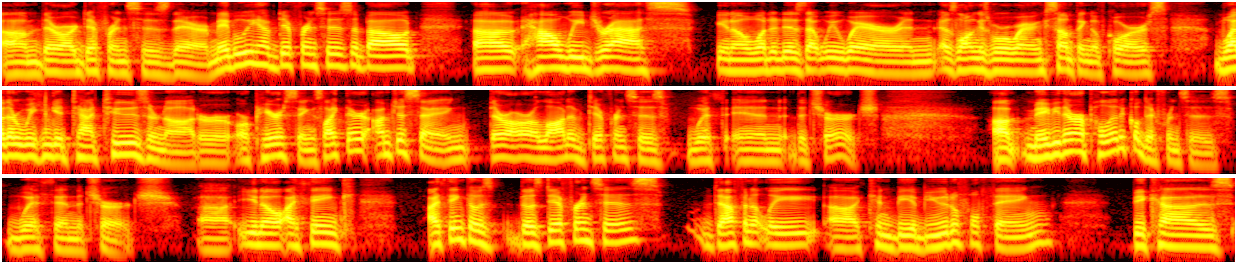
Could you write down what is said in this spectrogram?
um, there are differences there. Maybe we have differences about uh, how we dress, you know, what it is that we wear, and as long as we're wearing something, of course, whether we can get tattoos or not, or, or piercings. Like there, I'm just saying, there are a lot of differences within the church. Uh, maybe there are political differences within the church. Uh, you know, I think, I think those those differences definitely uh, can be a beautiful thing because,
